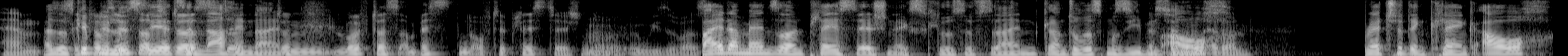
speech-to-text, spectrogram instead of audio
Ähm, Also es gibt glaub, eine Liste jetzt im das, Nachhinein. Dann, dann läuft das am besten auf der Playstation, aber irgendwie sowas. Spider-Man soll ein PlayStation Exclusive sein, Gran Turismo 7 Das ist ja nur ein auch. Ratchet Clank auch,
